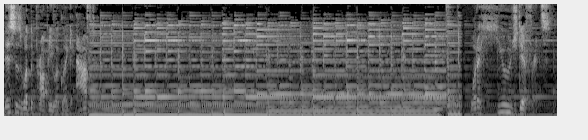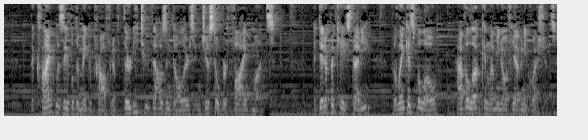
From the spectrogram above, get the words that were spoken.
this is what the property looked like after. A huge difference. The client was able to make a profit of $32,000 in just over five months. I did up a case study. The link is below. Have a look and let me know if you have any questions.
